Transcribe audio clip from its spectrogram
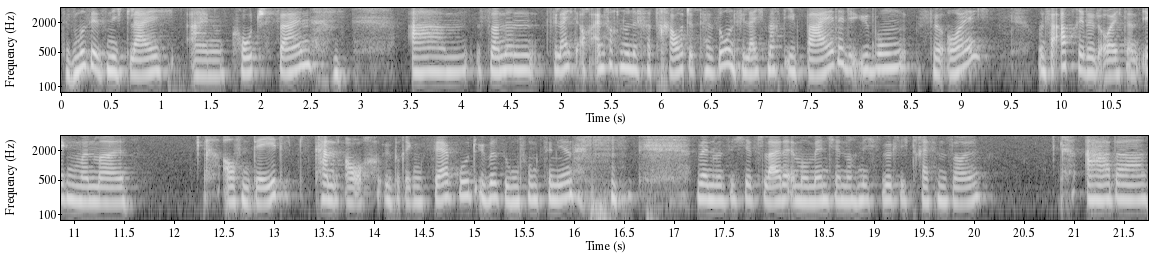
Das muss jetzt nicht gleich ein Coach sein, ähm, sondern vielleicht auch einfach nur eine vertraute Person. Vielleicht macht ihr beide die Übung für euch und verabredet euch dann irgendwann mal auf ein Date. Das kann auch übrigens sehr gut über Zoom funktionieren, wenn man sich jetzt leider im Moment ja noch nicht wirklich treffen soll. Aber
